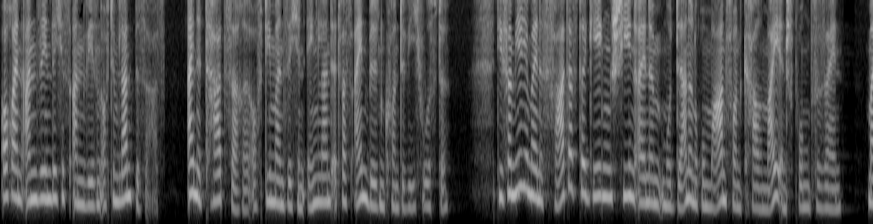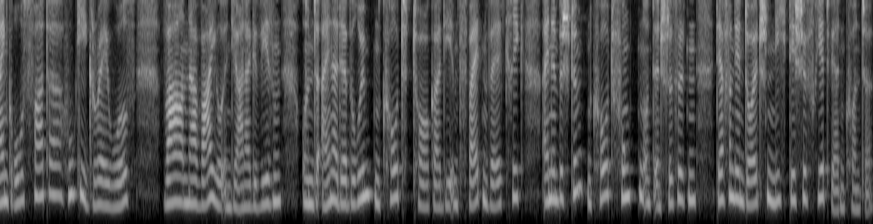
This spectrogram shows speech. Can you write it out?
auch ein ansehnliches Anwesen auf dem Land besaß. Eine Tatsache, auf die man sich in England etwas einbilden konnte, wie ich wusste. Die Familie meines Vaters dagegen schien einem modernen Roman von Karl May entsprungen zu sein. Mein Großvater, Hookie Grey Wolf, war Navajo-Indianer gewesen und einer der berühmten Code-Talker, die im Zweiten Weltkrieg einen bestimmten Code funkten und entschlüsselten, der von den Deutschen nicht dechiffriert werden konnte.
